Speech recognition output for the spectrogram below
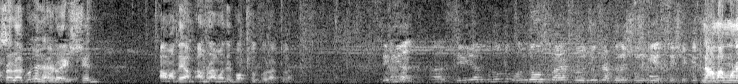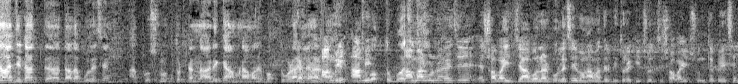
আপনারা বন্ধুরা এসেছেন। আমাদের আমরা আমাদের বক্তব্য রাখলাম। না আমার মনে হয় যেটা দাদা বলেছেন আর প্রশ্ন উত্তরটা না রেখে আমরা আমাদের বক্তব্য আমি আমি বক্তব্য আমার মনে হয় যে সবাই যা বলার বলেছে এবং আমাদের ভিতরে কি চলছে সবাই শুনতে পেয়েছেন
